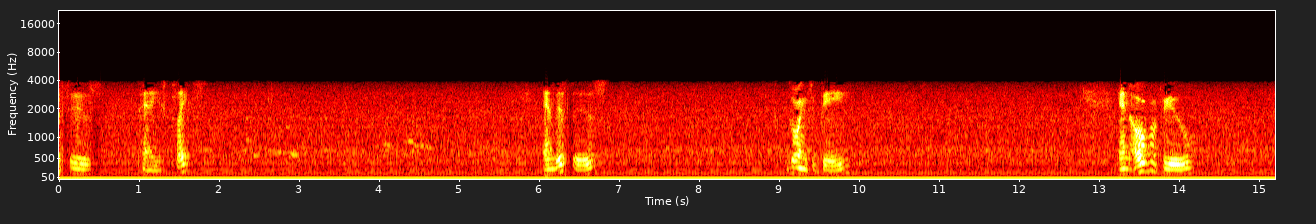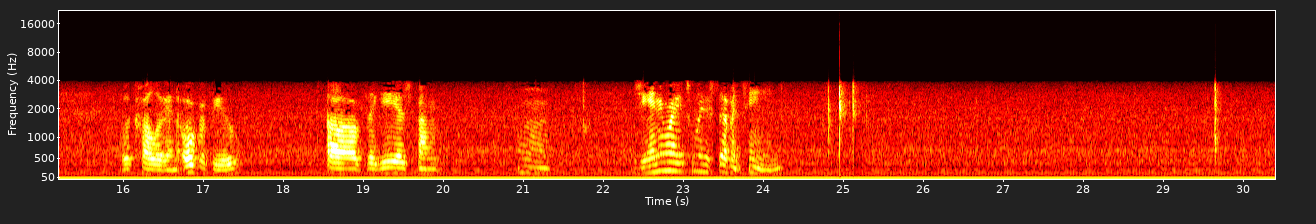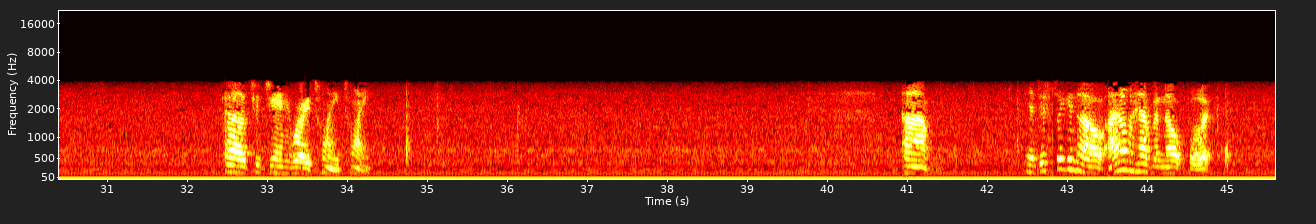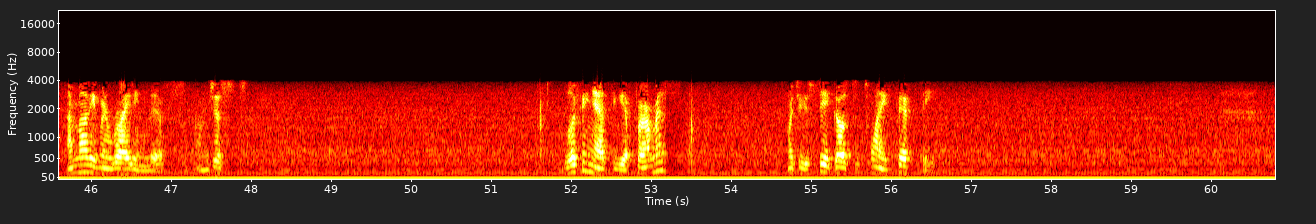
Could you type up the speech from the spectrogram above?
this is Penny's Place. And this is going to be an overview, we'll call it an overview of the years from hmm, January 2017 uh, to January 2020. Um, just so you know, I don't have a notebook. I'm not even writing this. I'm just looking at the ephemeris, which you see goes to 2050.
